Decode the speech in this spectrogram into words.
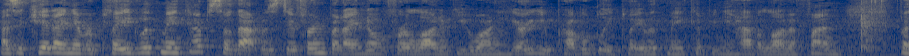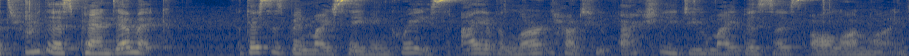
As a kid, I never played with makeup, so that was different, but I know for a lot of you on here, you probably play with makeup and you have a lot of fun. But through this pandemic, this has been my saving grace. I have learned how to actually do my business all online.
